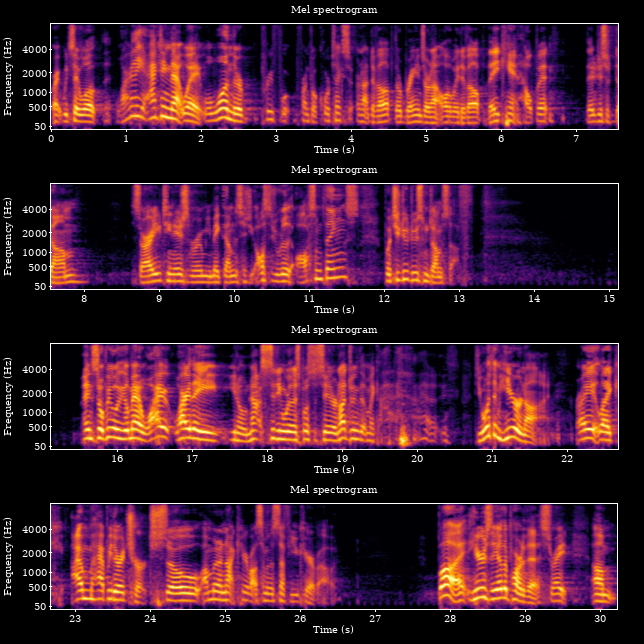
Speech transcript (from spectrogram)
right, we'd say, well, why are they acting that way? Well, one, their prefrontal cortex are not developed, their brains are not all the way developed. They can't help it. They're just dumb. Sorry to you teenagers in the room, you make dumb decisions. You also do really awesome things, but you do do some dumb stuff. And so people go, man, why, why are they, you know, not sitting where they're supposed to sit or not doing that? I'm like, do you want them here or not? Right? Like, I'm happy they're at church, so I'm going to not care about some of the stuff you care about. But here's the other part of this, right? Um,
